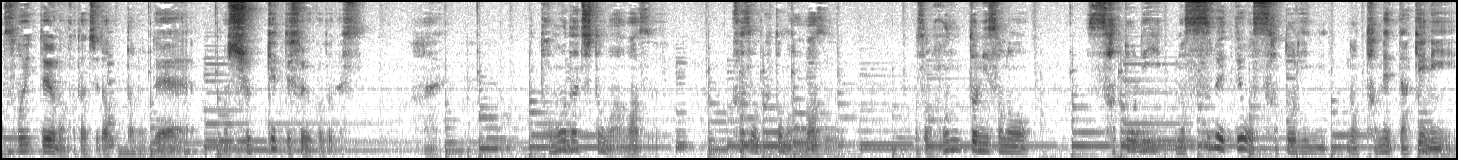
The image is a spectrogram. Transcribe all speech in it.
あそういったような形だったので、まあ出家ってそういうことです、はい、友達とも会わず家族とも会わずその本当にその悟りの全てを悟りのためだけに、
